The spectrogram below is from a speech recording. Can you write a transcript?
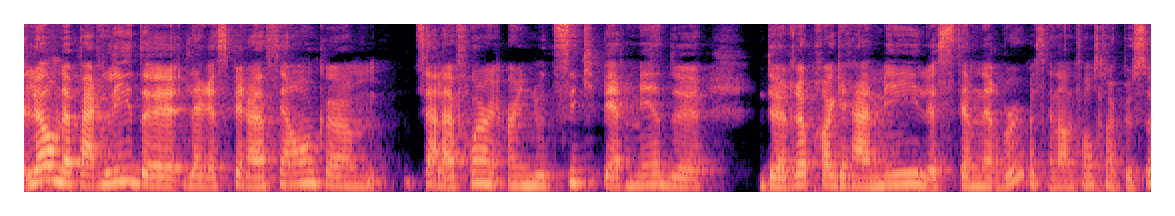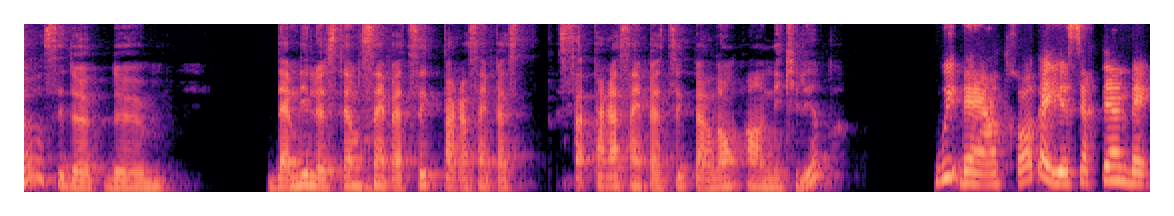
là, on a parlé de, la respiration comme à la fois un, outil qui permet de, reprogrammer le système nerveux, parce que dans le fond, c'est un peu ça, c'est de, d'amener le système sympathique, parasympathique, parasympathique pardon, en équilibre. Oui, bien, entre autres, ben, il y a certaines, ben,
